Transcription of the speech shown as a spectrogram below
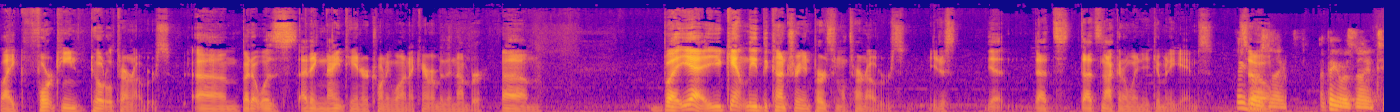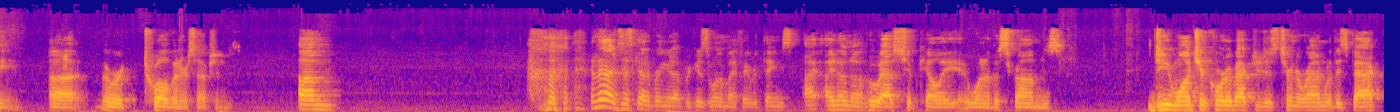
like 14 total turnovers. Um, but it was I think 19 or 21. I can't remember the number. Um, but yeah, you can't lead the country in personal turnovers. You just yeah, that's that's not going to win you too many games. I think so it was nine, I think it was 19. Uh, there were 12 interceptions. Um, and then I just got to bring it up because one of my favorite things. I, I don't know who asked Chip Kelly at one of the scrums. Do you want your quarterback to just turn around with his back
